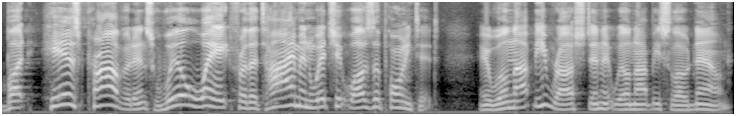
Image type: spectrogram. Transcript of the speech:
but His providence will wait for the time in which it was appointed. It will not be rushed and it will not be slowed down.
